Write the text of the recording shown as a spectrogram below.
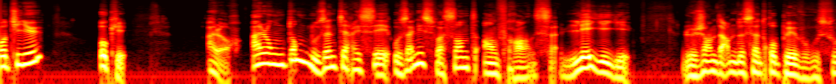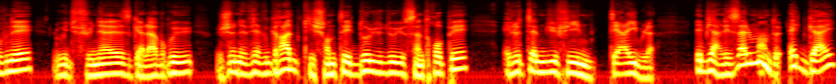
Continue Ok. Alors, allons donc nous intéresser aux années 60 en France, les yéyés. Le gendarme de Saint-Tropez, vous vous souvenez Louis de Funès, Galabru, Geneviève Grade qui chantait Doyu Saint-Tropez, et le thème du film, terrible. Eh bien, les Allemands de Head Guy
